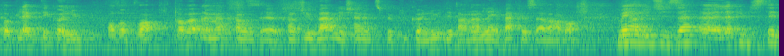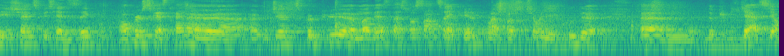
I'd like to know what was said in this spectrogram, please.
popularité connue, on va pouvoir probablement trans, vers les chaînes un petit peu plus connues, dépendant de l'impact que ça va avoir. Mais en utilisant la publicité des chaînes spécialisées, on peut se restreindre à un, budget un petit peu plus modeste à 65 000 pour la production et les coûts de, de publication.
